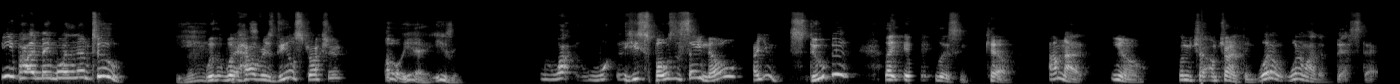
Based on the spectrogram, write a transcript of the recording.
He probably made more than them too. Yeah. With, with however his deal structured. Oh yeah, easy. what, what he's supposed to say no? Are you stupid? Like, it, listen, Kel, I'm not. You know, let me try. I'm trying to think. What am, what am I the best at?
